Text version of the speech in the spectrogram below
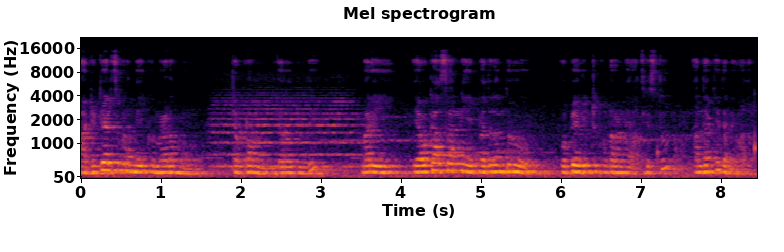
ఆ డీటెయిల్స్ కూడా మీకు మేడం చెప్పడం జరుగుతుంది. మరి ఈ అవకాశాన్ని ప్రజలందరూ ఉపయోగించుకుంటారని ఆశిస్తూ అందరికీ ధన్యవాదాలు.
